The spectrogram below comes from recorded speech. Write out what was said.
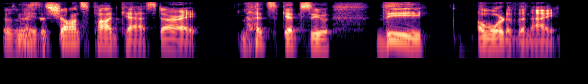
It was This is amazing. the Sean's podcast. All right, let's get to the award of the night.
